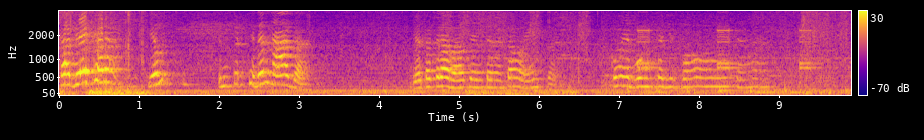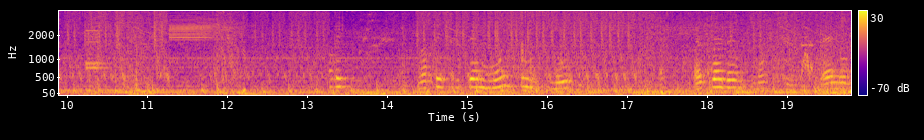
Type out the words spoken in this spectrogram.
Cadê, cara? Eu, eu não tô entendendo nada. Já tá travando, a internet tá lenta. Como é bom estar de volta. Nossa, esse bicho é muito noob. Vai perder. Nossa, é noob.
